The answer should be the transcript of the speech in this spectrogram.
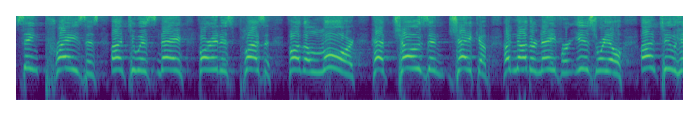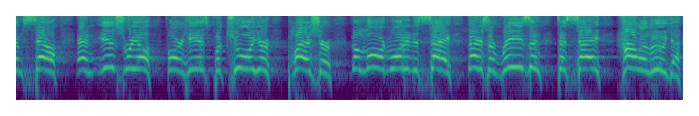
Sing praises unto his name, for it is pleasant. For the Lord hath chosen Jacob, another name for Israel, unto himself, and Israel for his peculiar pleasure. The Lord wanted to say, there's a reason to say hallelujah.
